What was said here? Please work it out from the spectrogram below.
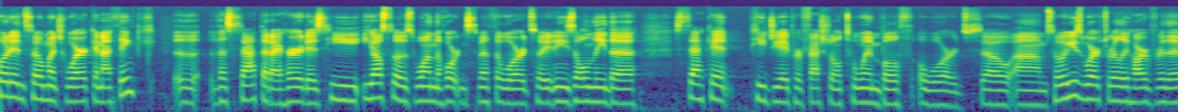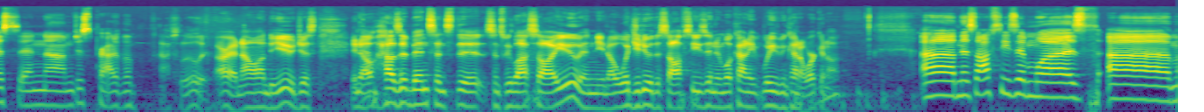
put in so much work. And I think the stat that I heard is he he also has won the Horton Smith Award, so he's only the second PGA professional to win both awards. So um, so he's worked really hard for this, and I'm um, just proud of him. Absolutely. All right, now on to you. Just you know, how's it been since the since we last saw you, and you know, what'd you do this off season, and what kind of what have you been kind of working on? Um, this off season was um,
